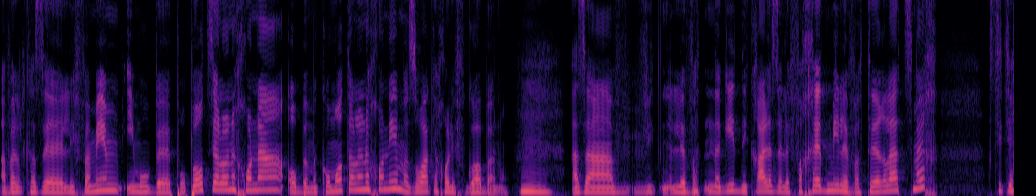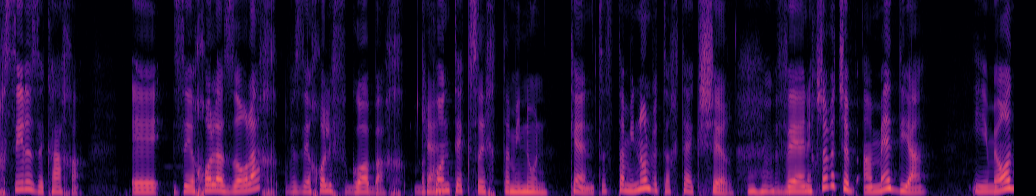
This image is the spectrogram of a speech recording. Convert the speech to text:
אבל כזה לפעמים, אם הוא בפרופורציה לא נכונה, או במקומות הלא נכונים, אז הוא רק יכול לפגוע בנו. Mm. אז ה... נגיד, נקרא לזה לפחד מלוותר לעצמך, אז תתייחסי לזה ככה. אה, זה יכול לעזור לך, וזה יכול לפגוע בך. כן. בקונטקסט, צריך את המינון. כן, צריך את המינון וצריך את ההקשר. ואני חושבת שהמדיה היא מאוד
